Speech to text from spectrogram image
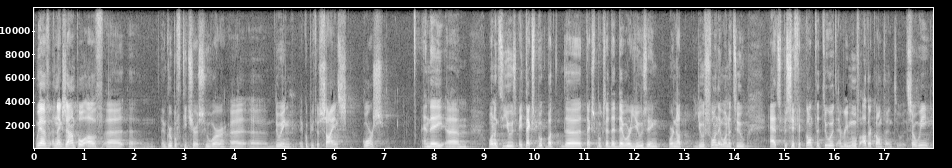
we have an example of uh, um, a group of teachers who were uh, uh, doing a computer science course and they um, wanted to use a textbook, but the textbooks that, that they were using were not useful and they wanted to add specific content to it and remove other content to it. So we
